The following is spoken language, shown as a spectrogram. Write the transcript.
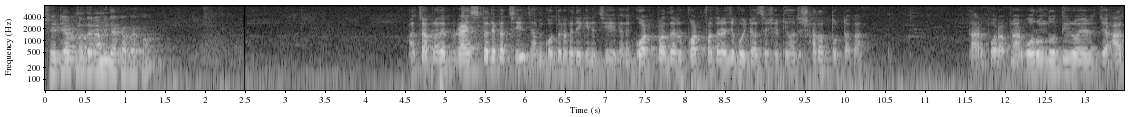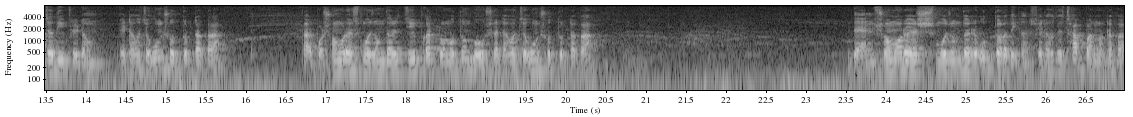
সেটি আপনাদের আমি দেখাবো এখন। আচ্ছা আপনাদের প্রাইসটা দেখাচ্ছি যে আমি কত টাকা দিয়ে কিনেছি এখানে গডফাদার গডফাদারের যে বইটা আছে সেটি হচ্ছে সাতাত্তর টাকা। তারপর আপনার অরুন্ধতী রয়ের যে আজাদি ফ্রিডম এটা হচ্ছে উনসত্তর টাকা। তারপর সমরেশ মজুমদারের জিপ কাটলো নতুন বউ সেটা হচ্ছে উনসত্তর টাকা। দেন সমরেশ মজুমদারের উত্তরাধিকার, সেটা হচ্ছে ছাপ্পান্ন টাকা।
